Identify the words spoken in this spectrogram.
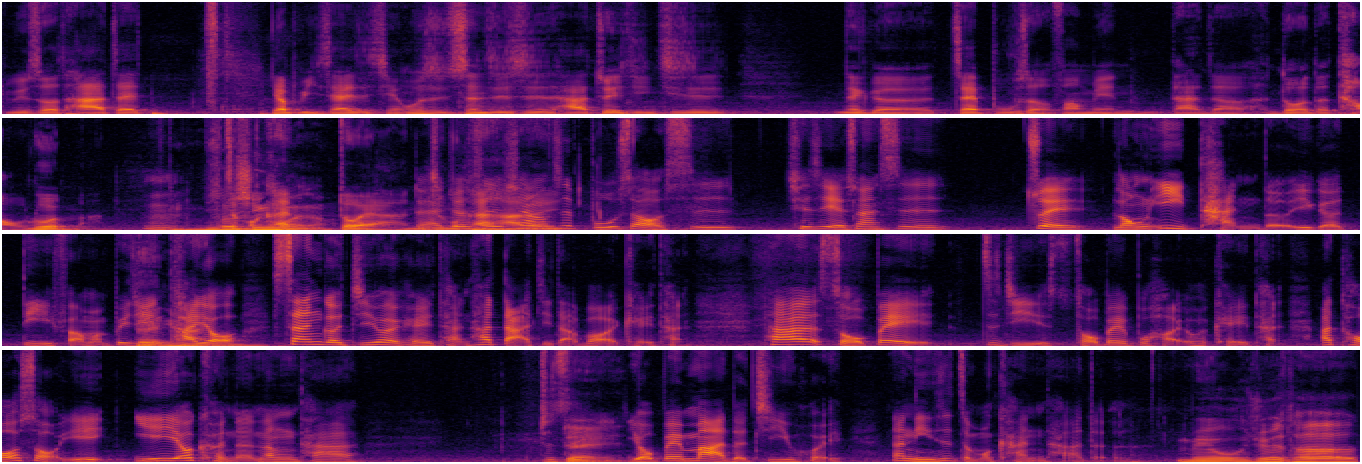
比如说他在 要比赛之前，或是甚至是他最近，其实那个在捕手方面，大家知道很多的讨论嘛。嗯，你怎么看？对啊，你，怎就是么看他的？像是捕手是，其实也算是最容易谈的一个地方嘛。毕竟他有三个机会可以谈，他打击打不好也可以谈，他手背自己手背不好也会可以谈，啊，投手也也有可能让他就是有被骂的机会。那你是怎么看他的？没有，我觉得他，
